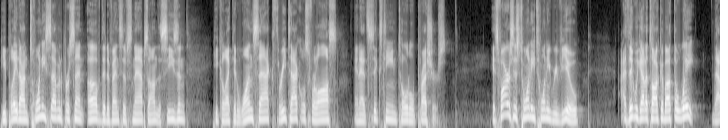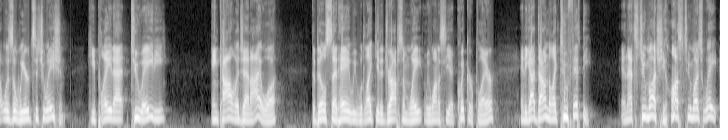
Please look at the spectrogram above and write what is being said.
He played on 27% of the defensive snaps on the season. He collected one sack, three tackles for loss, and had 16 total pressures. As far as his 2020 review, I think we got to talk about the weight. That was a weird situation. He played at 280 in college at Iowa. The Bills said, Hey, we would like you to drop some weight. We want to see a quicker player. And he got down to like 250. And that's too much. He lost too much weight.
